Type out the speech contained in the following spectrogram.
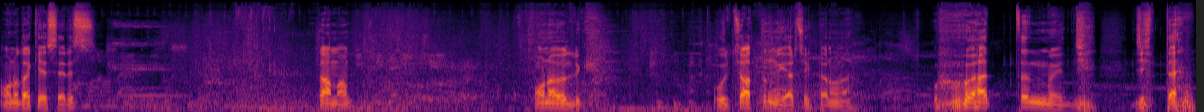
Onu da keseriz. Tamam. Ona öldük. Ulti attın mı gerçekten ona? attın mı? Cidden.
